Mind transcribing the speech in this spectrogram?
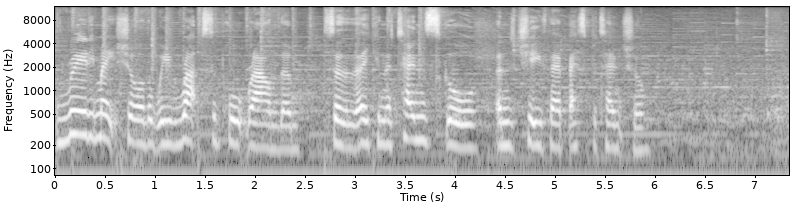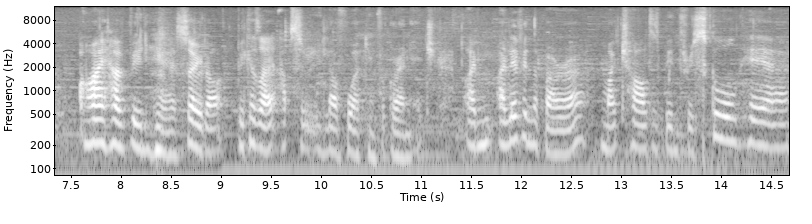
really make sure that we wrap support around them so that they can attend school and achieve their best potential. I have been here so long because I absolutely love working for Greenwich. I'm, I live in the borough, my child has been through school here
